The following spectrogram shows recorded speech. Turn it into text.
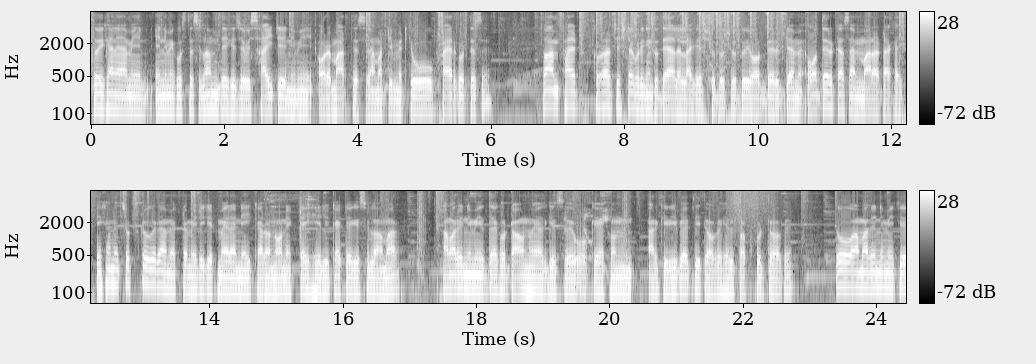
তো এখানে আমি এনিমি খুঁজতেছিলাম, দেখি যে ওই সাইটে এনিমি ওরে মারতেছে, আমার টিমমেটকে ও ফায়ার করতেছে। তো আমি ফাইট করার চেষ্টা করি, কিন্তু দেয়ালে লাগে। শুধু শুধুই ওদের ড্যামে ওদের কাছে আমি মারাটা খাই। এখানে ছোট্ট করে আমি একটা মেডিকেট মেরা নেই, কারণ অনেকটাই হেল কেটে গেছিল আমার। আমার এই এনিমি দেখো ডাউন হয়ে গেছে ওকে এখন আর কি রিভাইভ দিতে হবে হেল্প আপ করতে হবে। তো আমার এনিমিকে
